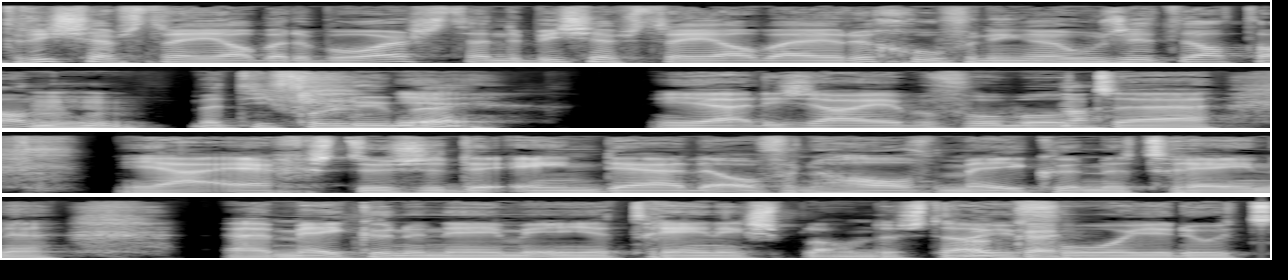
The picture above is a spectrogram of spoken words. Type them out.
triceps train je al bij de borst en de biceps train je al bij rugoefeningen. Hoe zit dat dan Mhm. met die volume? Ja. Ja, die zou je bijvoorbeeld ja, ergens tussen de een derde of een half mee kunnen trainen, mee kunnen nemen in je trainingsplan. Dus stel je voor, je doet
